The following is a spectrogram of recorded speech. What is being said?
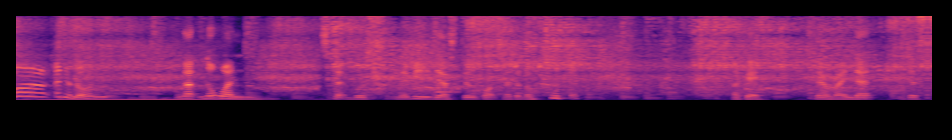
or I don't know, not no one snap boost. Maybe they are still bots. I don't know. okay, never mind that. Just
